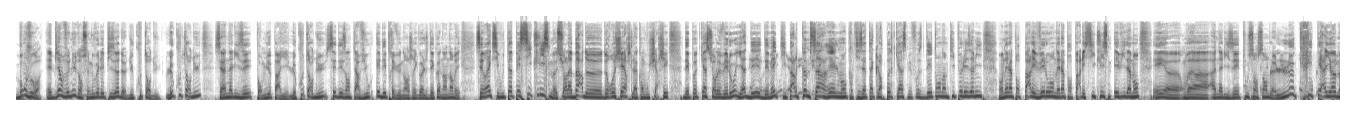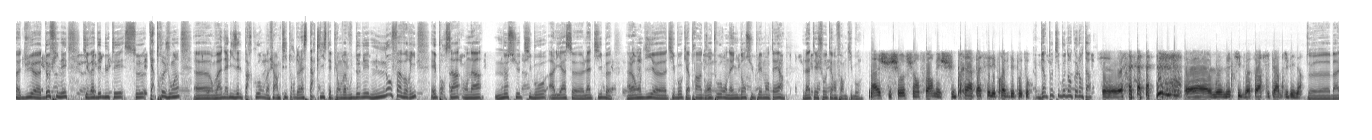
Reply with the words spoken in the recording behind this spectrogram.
Bonjour et bienvenue dans ce nouvel épisode du coup tordu. Le coup tordu, c'est analyser pour mieux parier. Le coup tordu, c'est des interviews et des previews. Non, je rigole, je déconne. hein. non, mais c'est vrai que si vous tapez cyclisme sur la barre de, recherche, là, quand vous cherchez des podcasts sur le vélo, il y a des, des mecs qui parlent comme ça réellement quand ils attaquent leur podcast. Mais faut se détendre un petit peu, les amis. On est là pour parler vélo, on est là pour parler cyclisme, évidemment. Et euh, on va analyser tous ensemble le critérium du euh, Dauphiné qui va débuter ce 4 juin. Euh, on va analyser le parcours, on va faire un petit tour de la start list et puis on va vous donner nos favoris. Et pour ça, on a Monsieur Thibaut, alias euh, Latib. Alors on dit euh, Thibaut qu'après un grand tour, on a une dent supplémentaire. Là, t'es chaud, t'es en forme, Thibaut. Ah, je suis chaud, je suis en forme et je suis prêt à passer l'épreuve des poteaux. Bientôt Thibaut dans Colanta. Euh, euh, le, le type va falloir qu'il perde du bide. hein. Euh, bah,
